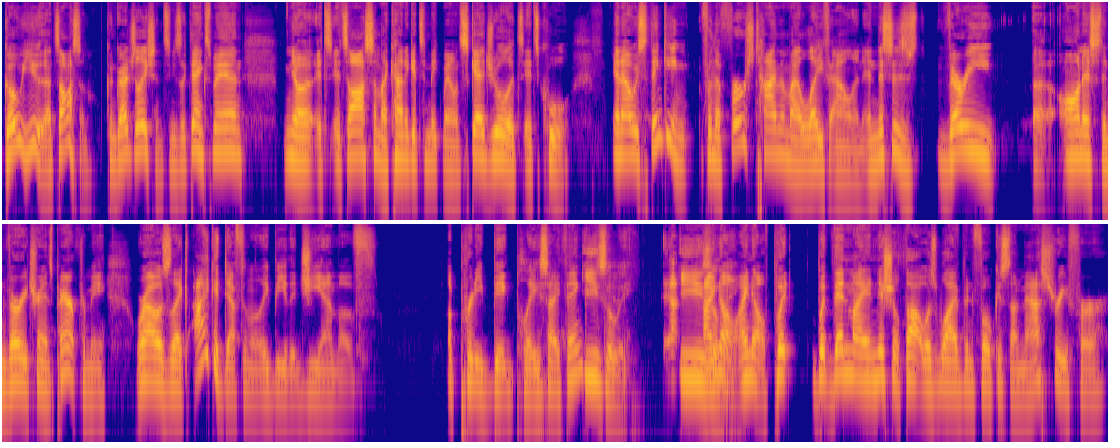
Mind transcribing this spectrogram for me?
go you. That's awesome. Congratulations. And he's like, thanks, man. You know, it's it's awesome. I kind of get to make my own schedule. It's it's cool. And I was thinking for the first time in my life, Alan, and this is very uh, honest and very transparent for me, where I was like, I could definitely be the GM of a pretty big place. I think Easily. I- Easily. I know, I know. But but then my initial thought was, well, I've been focused on mastery for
